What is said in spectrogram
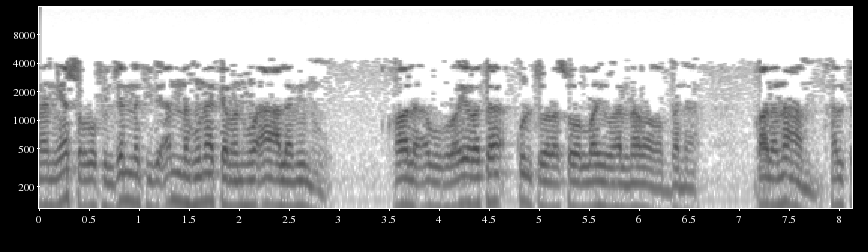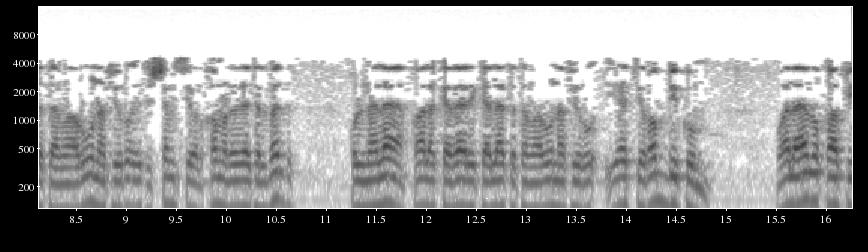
من يشعر في الجنة بأن هناك من هو أعلى منه. قال أبو هريرة قلت يا رسول الله وهل نرى ربنا؟ قال نعم هل تتمارون في رؤية الشمس والقمر ليلة البدر؟ قلنا لا قال كذلك لا تتمارون في رؤية ربكم ولا يبقى في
